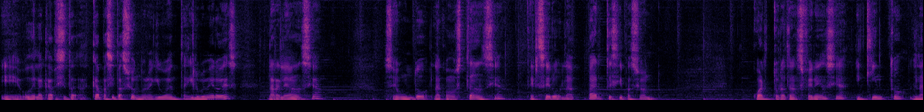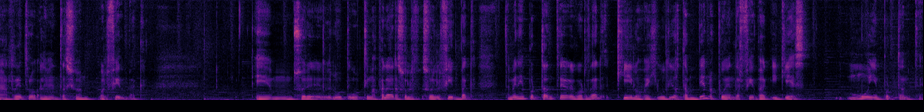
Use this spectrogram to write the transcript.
eh, o de la capacitación de un equipo de ventas. Y lo primero es la relevancia, segundo, la constancia, tercero, la participación, cuarto, la transferencia y quinto, la retroalimentación o el feedback. Em, sobre últimas palabras sobre, el feedback, también es importante recordar que los ejecutivos también nos pueden dar feedback y que es muy importante.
